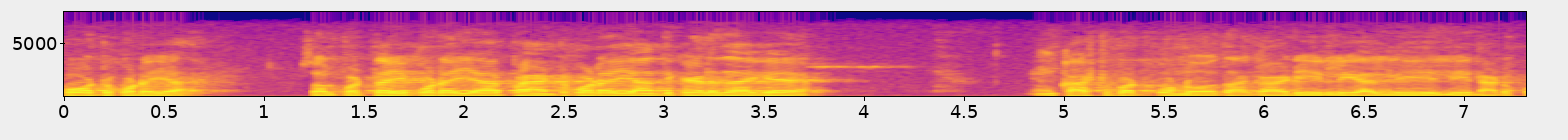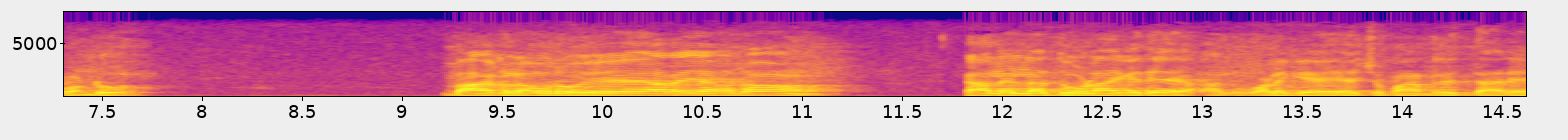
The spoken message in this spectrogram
ಕೋಟ್ ಕೊಡಯ್ಯ, ಸ್ವಲ್ಪ ಟೈ ಕೊಡಯ್ಯ, ಪ್ಯಾಂಟ್ ಕೊಡಯ್ಯ ಅಂತ ಕೇಳಿದಾಗೆ. ಕಷ್ಟಪಟ್ಕೊಂಡು ಹೋದ, ಗಾಡಿ ಇಲ್ಲಿ, ಅಲ್ಲಿ, ಇಲ್ಲಿ ನಡ್ಕೊಂಡು ಬಾಗ್ಲವರು ಏ, ಯಾರಯ್ಯ ಅವನು ಕಾಲೆಲ್ಲ ಧೂಳಾಗಿದೆ. ಅಲ್ಲಿ ಒಳಗೆ ಯಜಮಾನರಿದ್ದಾರೆ.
